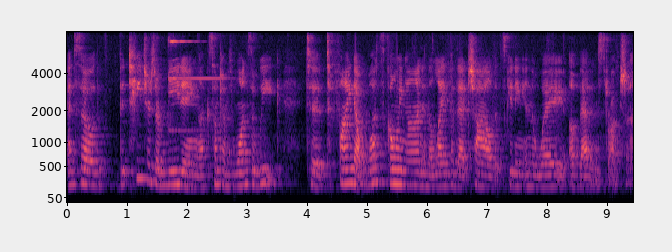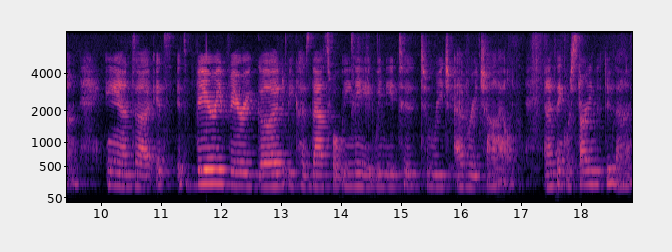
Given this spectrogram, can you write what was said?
And so the, the teachers are meeting like sometimes once a week to, to find out what's going on in the life of that child that's getting in the way of that instruction. And uh, it's, it's very, very good because that's what we need. We need to, to reach every child. And I think we're starting to do that.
